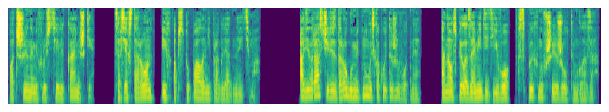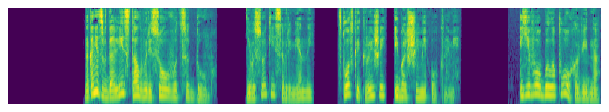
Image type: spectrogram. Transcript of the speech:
Под шинами хрустели камешки, со всех сторон их обступала непроглядная тьма. Один раз через дорогу метнулось какое-то животное. Она успела заметить его вспыхнувшие желтым глаза. Наконец вдали стал вырисовываться дом. Невысокий, современный, с плоской крышей и большими окнами. Его было плохо видно,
